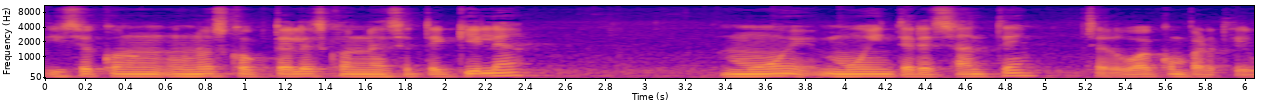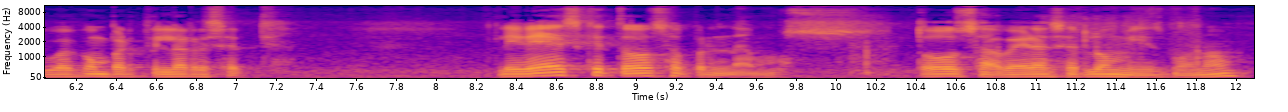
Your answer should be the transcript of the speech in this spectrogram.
hice con unos cócteles con ese tequila, muy, muy interesante, se lo voy a compartir, voy a compartir la receta. La idea es que todos aprendamos, todos saber hacer lo mismo, ¿no?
